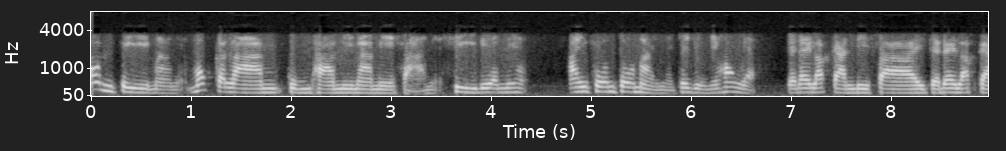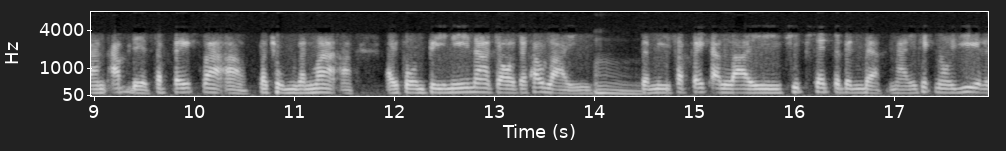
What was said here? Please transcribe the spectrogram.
ต้นปีมาเนี่ย มกราคมกุมภามีนาเมษาเนี่ยสี่เดือนเนี่ย iPhone ตัวใหม่เนี่ยจะอยู่ในห้องแลบจะได้รับการดีไซน์ จะได้รับการอัปเดตสเปคว่าอ่าประชุมกันว่าอ่า iPhone ปีนี้หน้าจอจะเท่าไหร่อืมจะมีสเปคอะไร ชิปเซ็ตจะเป็นแบบไหนเทคโนโลยีอะไร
